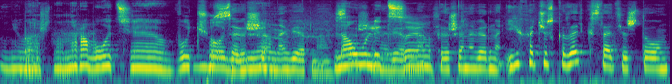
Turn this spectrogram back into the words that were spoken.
Неважно, на работе, в учебе. Совершенно верно. На совершенно улице. Верно, совершенно верно. И хочу сказать, кстати, что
